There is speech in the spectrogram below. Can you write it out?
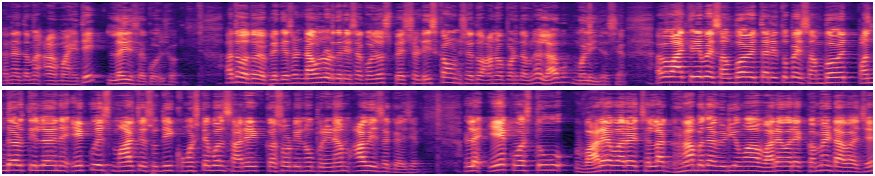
અને તમે આ માહિતી લઈ શકો છો. અથવા તો એપ્લિકેશન ડાઉનલોડ કરી શકો છો. સ્પેશિયલ ડિસ્કાઉન્ટ છે તો આનો પણ તમને લાભ મળી જશે. હવે વાત કરીએ ભાઈ સંભવિત તારીખ. તો ભાઈ સંભવિત પંદરથી લઈને એકવીસ માર્ચ સુધી કોન્સ્ટેબલ શારીરિક કસોટીનું પરિણામ આવી શકે છે. એટલે એક વસ્તુ વારે વારે છેલ્લા ઘણા બધા વિડીયોમાં વારે વારે કમેન્ટ આવે છે.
